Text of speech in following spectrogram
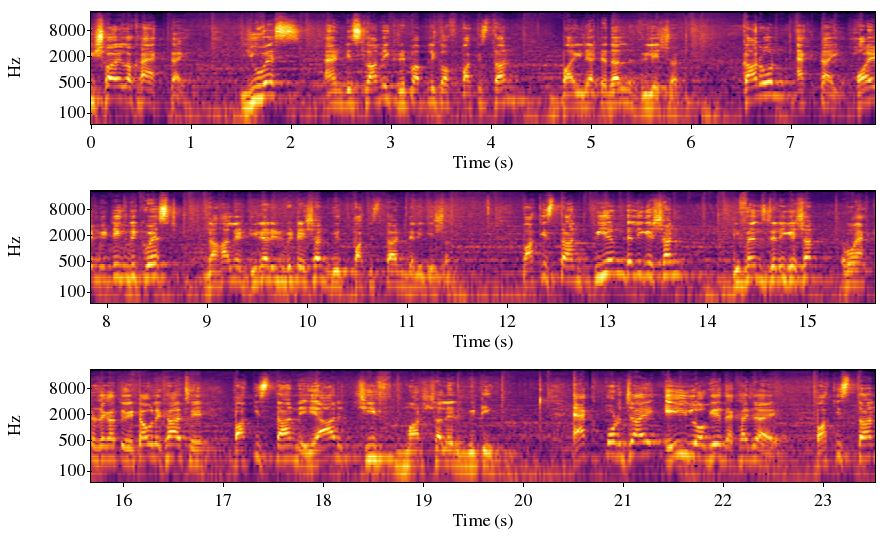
বিষয় লেখা একটাই US and Islamic republic of Pakistan bilateral relation কারণ একটাই, হয় মিটিং রিকোয়েস্ট না হলে dinner invitation with Pakistan delegation Pakistan PM delegation defence delegation এবং একটা জায়গাতে এটাও লেখা আছে, পাকিস্তান এয়ার চিফ মার্শালের মিটিং এক পর্যায়ে এই লগে দেখা যায়, পাকিস্তান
